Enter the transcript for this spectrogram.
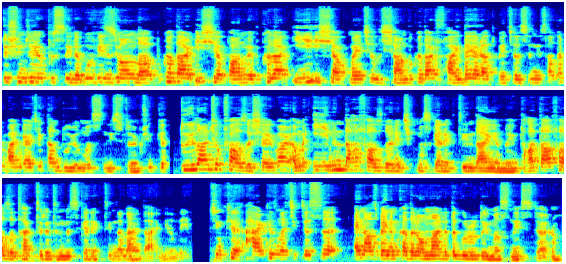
düşünce yapısıyla, bu vizyonla bu kadar iş yapan ve bu kadar iyi iş yapmaya çalışan, bu kadar fayda yaratmaya çalışan insanların ben gerçekten duyulmasını istiyorum. Çünkü duyulan çok fazla şey var ama iyinin daha fazla öne çıkması gerektiğinden yanayım. Daha, daha fazla takdir edilmesi gerektiğinden her daim yanayım. Çünkü herkesin açıkçası en az benim kadar onlarla da gurur duymasını istiyorum.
